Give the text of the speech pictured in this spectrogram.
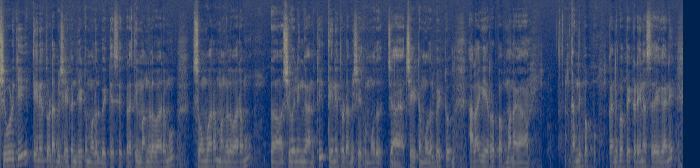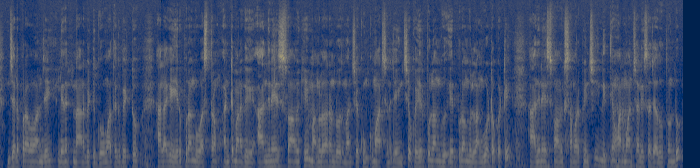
శివుడికి తేనెతోటి అభిషేకం చేయటం మొదలు పెట్టేసి ప్రతి మంగళవారము సోమవారం మంగళవారము శివలింగానికి తేనెతోటి అభిషేకం మొదలు చేయటం మొదలుపెట్టు. అలాగే ఎర్రపప్పు మన కందిపప్పు. కందిపప్పు ఎక్కడైనా సరే కానీ జలప్రభావం చేయి లేదంటే నానబెట్టి గోమాతకు పెట్టు. అలాగే ఎరుపు రంగు వస్త్రం అంటే మనకి ఆంజనేయ స్వామికి మంగళవారం రోజు మంచిగా కుంకుమార్చన చేయించి ఒక ఎరుపు రంగు ఎరుపు రంగు లంగోట్ ఒకటి ఆంజనేయ స్వామికి సమర్పించి నిత్యం హనుమాన్ చాలీసా చదువుతుండు.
